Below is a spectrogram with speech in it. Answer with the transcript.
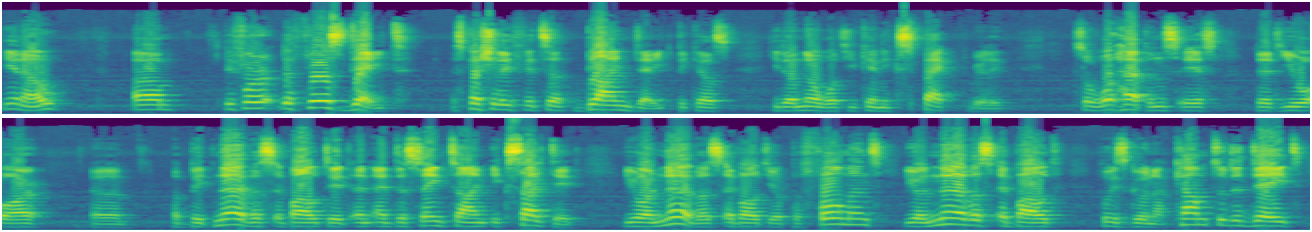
you know, um, before the first date, especially if it's a blind date, because you don't know what you can expect really. So, what happens is that you are uh, a bit nervous about it and at the same time excited. You are nervous about your performance, you are nervous about who is gonna come to the date,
